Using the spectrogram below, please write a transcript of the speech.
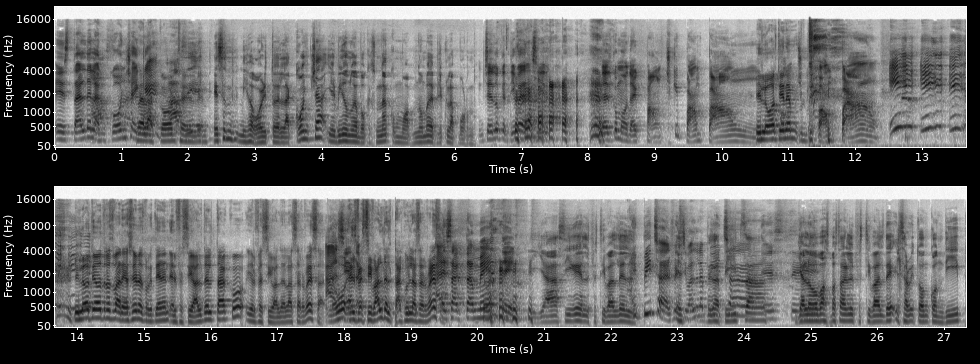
Está el de la Ah, concha y de qué. la concha. Ah, sí. Ese es mi, mi favorito, de la concha y el vino nuevo, que suena como nombre de película porno. Sí, es lo que te iba a decir. es como de pound, chiqui, pound, pound. Y luego tienen- chiqui, pound. Y luego tiene otras variaciones, porque tienen el Festival del Taco y el Festival de la Cerveza. Ah, luego sí, el. Festival del Taco y la Cerveza. Ah, exactamente. Y ya sigue el festival del. Hay pizza, el festival de la pizza. pizza. este, Ya luego va, va a estar el festival del sabritón con dip.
